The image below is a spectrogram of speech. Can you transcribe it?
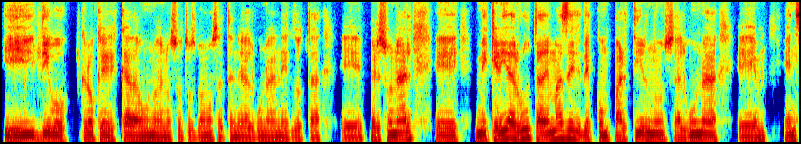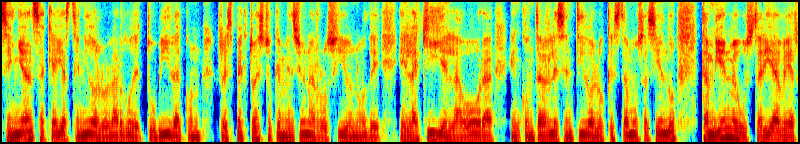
y digo, creo que cada uno de nosotros vamos a tener alguna anécdota eh, personal. Eh, mi querida Ruth, además de, compartirnos alguna eh, enseñanza que hayas tenido a lo largo de tu vida con respecto a esto que menciona Rocío, ¿no? De el aquí y el ahora, encontrarle sentido a lo que estamos haciendo, también me gustaría ver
